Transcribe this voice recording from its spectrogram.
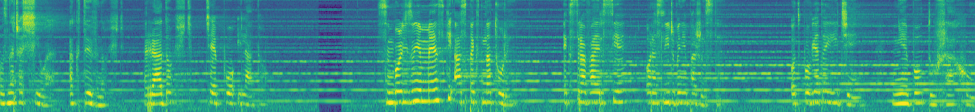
oznacza siłę, aktywność, radość, ciepło i lato. Symbolizuje męski aspekt natury, ekstrawersję oraz liczby nieparzyste. Odpowiada jej dzień, niebo, dusza, hum.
